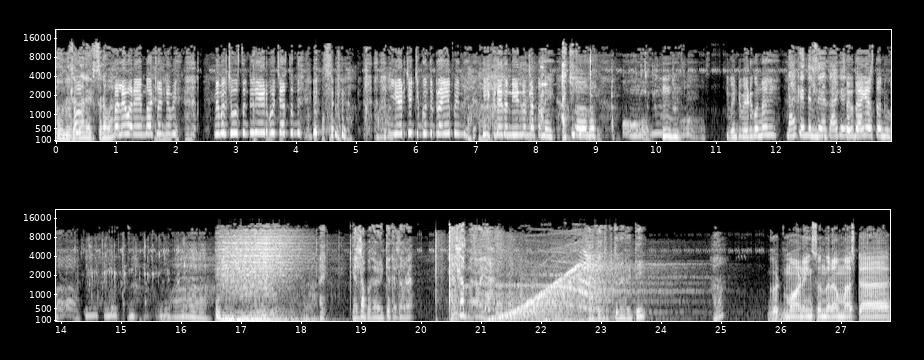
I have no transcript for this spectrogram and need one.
నువ్వు నిజంగా నేర్చుతున్నావా? భలే వారు ఏం మాట్లాడినవి. మిమ్మల్ని చూస్తుంటే ఏడుపు వచ్చేస్తుంది. ఏడు చచ్చి గొంతు డ్రై అయిపోయింది. ఇక్కడ ఏదో నీళ్ళు ఉన్నట్టున్నాయి. ఇవేంటి వేడుకున్నాయి నాకేం తెలుసు తాగే. సరే తాగేస్తాను. వెళ్దాం పదవా ఇంట్లోకి వెళ్దాంరా. వెళ్దాం పదవయ్యా. నాకే చెప్తున్నాడేంటి? Good morning Sundaram master.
